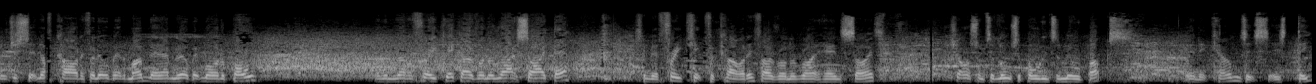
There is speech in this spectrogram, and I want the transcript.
We're just sitting off Cardiff a little bit at the moment. They're having a little bit more of the ball. And another free kick over on the right side there. It's going to be a free kick for Cardiff over on the right hand side. Chance for them to launch the ball into middle box. In it comes. It's, it's deep.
